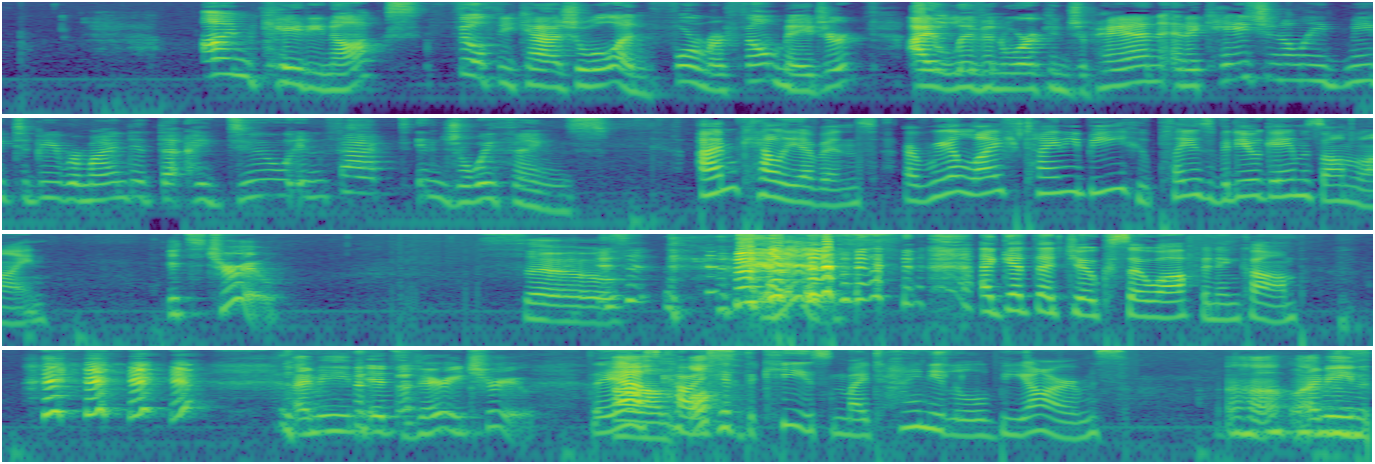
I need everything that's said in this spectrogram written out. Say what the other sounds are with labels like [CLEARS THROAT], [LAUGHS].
I'm Katie Knox, filthy casual and former film major. I live and work in Japan and occasionally need to be reminded that I do, in fact, enjoy things. I'm Kelly Evans, a real life tiny bee who plays video games online. It's true. So. Is it? It is. I get that joke so often in comp. [LAUGHS] I mean, it's very true. They ask Um, how also- I hit the keys with my tiny little B arms. Uh-huh. I mean,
